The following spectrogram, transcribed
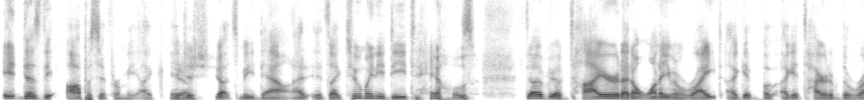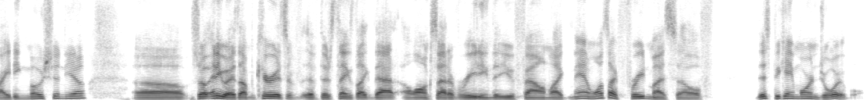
It does the opposite for me. Like it Yeah. just shuts me down. I, it's like too many details. I'm tired. I don't want to even write. I get I get tired of the writing motion. You know. Uh, so, anyways, I'm curious if, if there's things like that alongside of reading that you found like, man, once I freed myself, this became more enjoyable.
